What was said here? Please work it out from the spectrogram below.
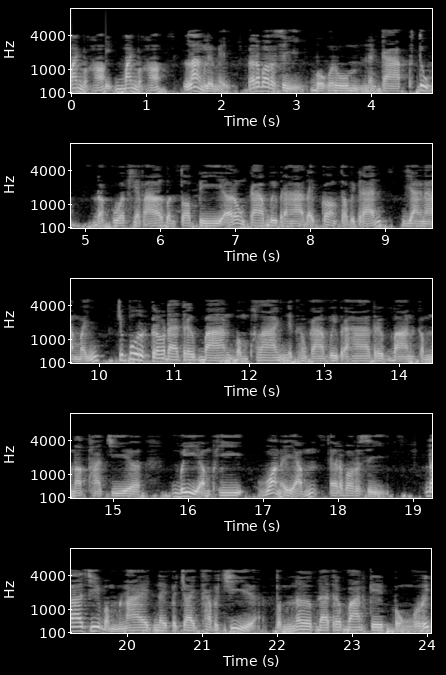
បាញ់បង្ហោះបាញ់បង្ហោះឡើងលើមេឃរបស់រុស្ស៊ីបូករួមនឹងការផ្ទុះដ៏គួរភ្ញាក់ផ្អើលបន្ទាប់ពីរងការវាយប្រហារដោយកងទ័ពអ៊ុយក្រែនយ៉ាងណាមិញចំពោះរថក្រោះដែលត្រូវបានបំផ្លាញនៅក្នុងការវាយប្រហារត្រូវបានកំណត់ថាជា BMP 1AM របស់រុស្ស៊ី ដែលជាបំណែកនៃបច្ចេកវិទ្យាទំនើបដែលត្រូវបានគេពង្រីក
